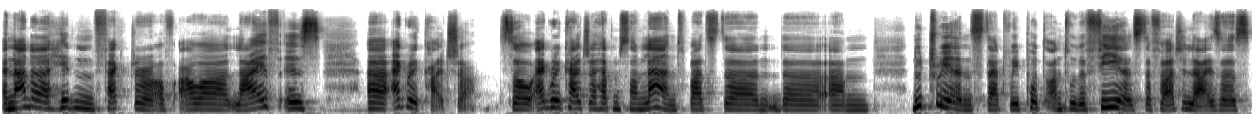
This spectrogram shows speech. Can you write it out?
Another hidden factor of our life is uh, agriculture. So agriculture happens on land, but the, the um, nutrients that we put onto the fields, the fertilizers,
